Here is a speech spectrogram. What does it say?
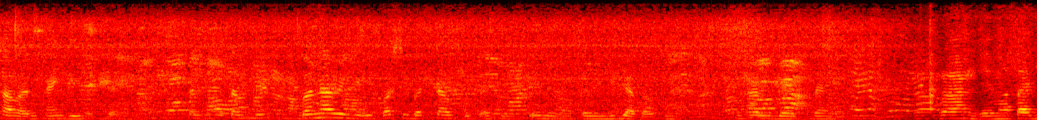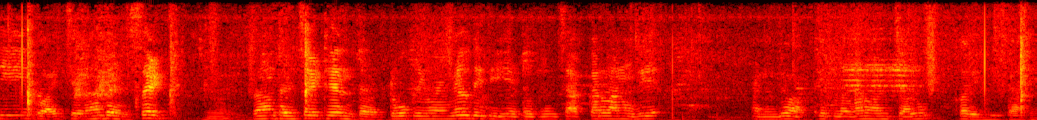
ખાવાનું ખાંડી શકશે અને હું તમને બનાવીને એ પછી બતાવશું પછી તેની વાપરીને બીજા પાકમાં સારું ગેસ બને જય માતાજી તો આજ છે રાંધણ સેટ રાંધણ સેટ છે ને તો ટોપલીમાં મેળ દીધી છે ટોપલીનું શાક કરવાનું છે. અને જો થેપલા વણવાનું ચાલુ કરી દીધા છે.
